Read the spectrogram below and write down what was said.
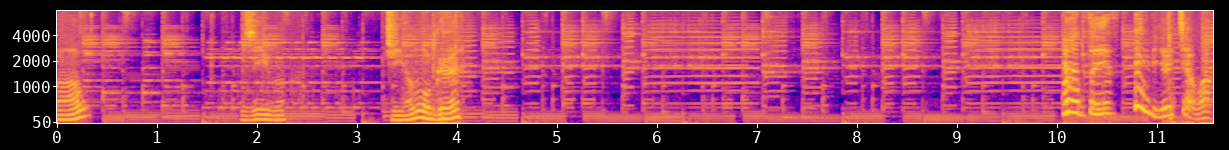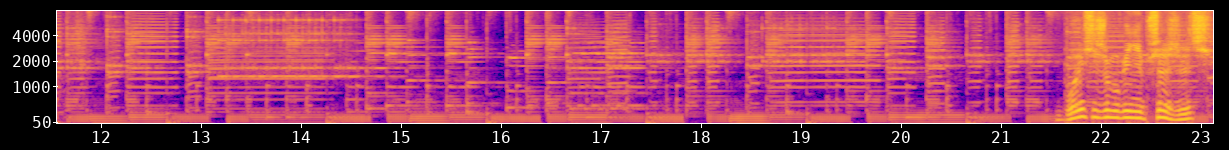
Wow. Zero. Czy ja mogę? A, to jest serio działa. Boję się, że mogę nie przeżyć.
